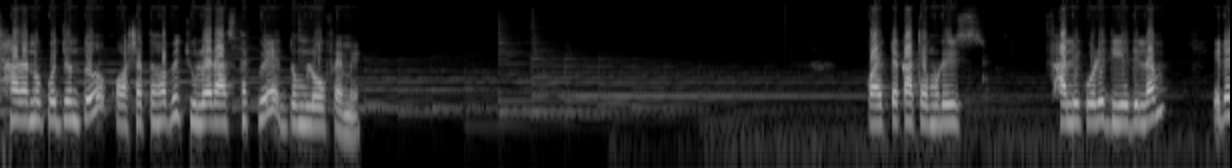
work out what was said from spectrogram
ছাড়ানো পর্যন্ত কষাতে হবে। চুলার আঁচ থাকবে একদম লো ফ্লেমে কয়েকটা কাঁচামরিচ ফালি করে দিয়ে দিলাম। এটা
